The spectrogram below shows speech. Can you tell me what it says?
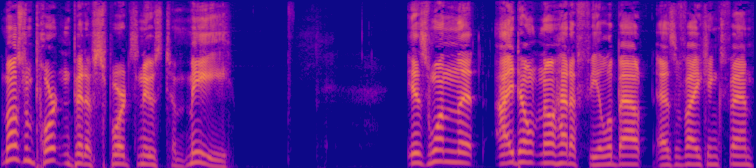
The most important bit of sports news to me is one that I don't know how to feel about as a Vikings fan.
